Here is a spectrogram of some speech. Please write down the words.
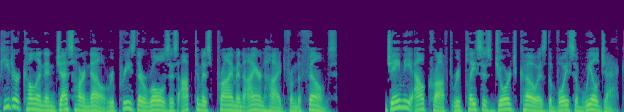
Peter Cullen and Jess Harnell reprise their roles as Optimus Prime and Ironhide from the films. Jamie Alcroft replaces George Coe as the voice of Wheeljack.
